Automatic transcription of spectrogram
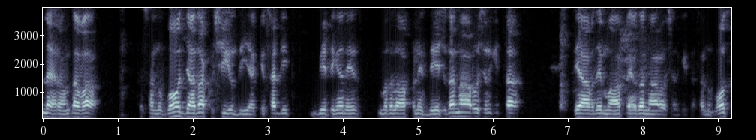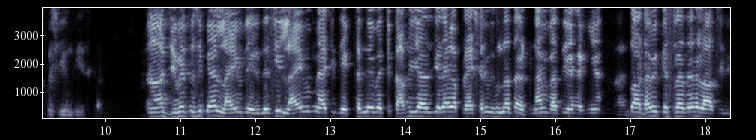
ਲਹਿਰਾਉਂਦਾ ਵਾ ਤੇ ਸਾਨੂੰ ਬਹੁਤ ਜ਼ਿਆਦਾ ਖੁਸ਼ੀ ਹੁੰਦੀ ਆ ਕਿ ਸਾਡੀ ਬੇਟੀਆਂ ਨੇ ਮਤਲਬ ਆਪਣੇ ਦੇਸ਼ ਦਾ ਨਾਮ ਰੋਸ਼ਨ ਕੀਤਾ। ਤੇ ਆਪਦੇ ਮਾਪਿਆਂ ਦਾ ਨਾਮ ਰੋਸ਼ਨ ਕੀਤਾ ਸਾਨੂੰ ਬਹੁਤ ਖੁਸ਼ੀ ਹੁੰਦੀ ਹੈ ਇਸ ਗੱਲ। ਦੀ। ਅਹ ਜਿਵੇਂ ਤੁਸੀਂ ਕਿਹਾ ਲਾਈਵ ਦੇਖਦੇ ਸੀ। ਲਾਈਵ ਮੈਚ ਦੇਖਣ ਦੇ ਵਿੱਚ ਕਾਫੀ ਜ਼ਿਆਦਾ ਜਿਹੜਾ ਹੈਗਾ ਪ੍ਰੈਸ਼ਰ ਵੀ ਹੁੰਦਾ ਧੜਕਣਾਂ ਵੀ ਵੱਧਦੀਆਂ ਹੈਗੀਆਂ। ਤੁਹਾਡਾ ਵੀ ਕਿਸ ਤਰ੍ਹਾਂ ਦੇ ਹਾਲਾਤ ਸੀ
